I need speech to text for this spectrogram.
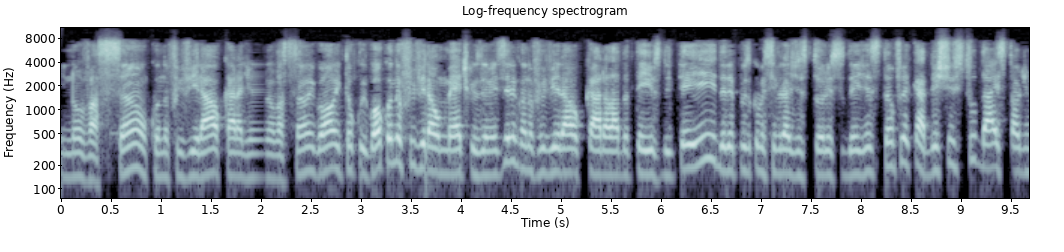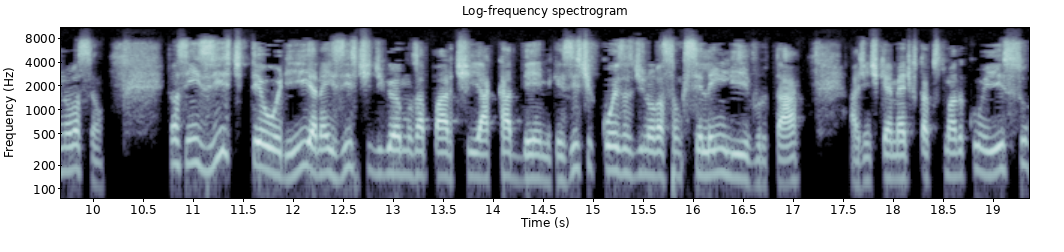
inovação, quando eu fui virar o cara de inovação, igual então igual quando eu fui virar o médico de medicina, quando eu fui virar o cara lá da TI do ITI, depois eu comecei a virar gestor, eu estudei gestão, falei, cara, deixa eu estudar esse tal de inovação. Então, assim, existe teoria, né? Existe, digamos, a parte acadêmica, existe coisas de inovação que você lê em livro, tá? A gente que é médico está acostumado com isso.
